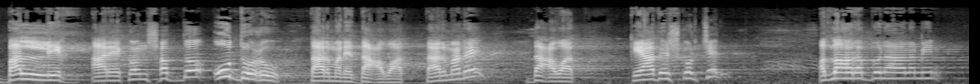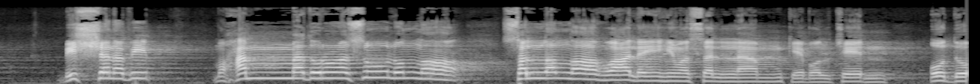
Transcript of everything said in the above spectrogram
বাল্লিগ। আর এখন শব্দ উদু তার মানে দাওয়াত, তার মানে দাওয়াত। কে আদেশ করছেন? আল্লাহ রাব্বুল আলামিন। বিশ্বনবী মুহাম্মাদুর রাসূলুল্লাহ সাল্লাল্লাহু আলাইহি ওয়াসাল্লাম কে বলছেন উদু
